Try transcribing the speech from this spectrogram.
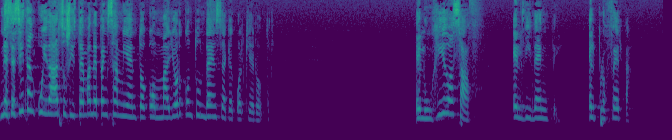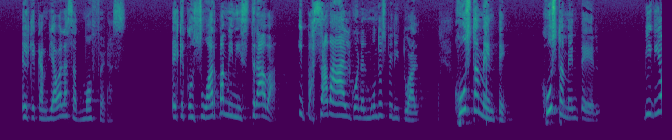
necesitan cuidar su sistema de pensamiento con mayor contundencia que cualquier otro. El ungido Asaf, el vidente, el profeta, el que cambiaba las atmósferas, el que con su arpa ministraba y pasaba algo en el mundo espiritual, justamente, justamente él vivió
